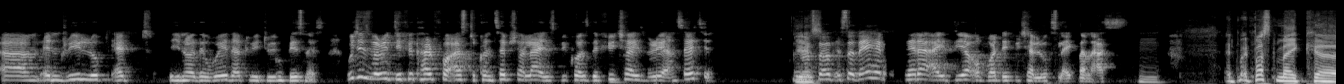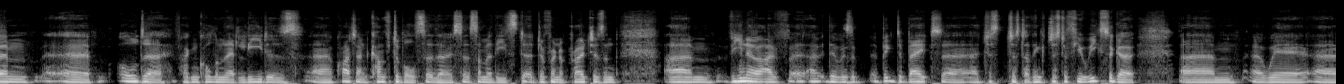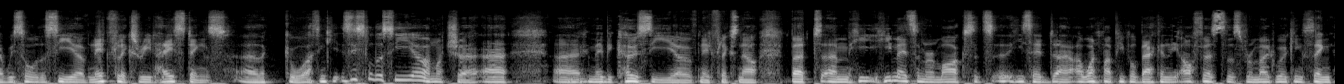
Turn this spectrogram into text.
um, and relook at you know the way that we're doing business, which is very difficult for us to conceptualize because the future is very uncertain. Yes. Know, so, so they have a better idea of what the future looks like than us. Hmm. It, it must make um, uh, older, if I can call them that, leaders uh, quite uncomfortable. So, though, so some of these d- different approaches. And um, Vino, I've uh, uh there was a, a big debate uh, just, just I think just a few weeks ago, um, uh, where we saw the CEO of Netflix, Reed Hastings. The, well, I think he, is he still the CEO? I'm not sure. maybe co-CEO of Netflix now. But um, he he made some remarks. It's, he said, "I want my people back in the office. This remote working thing."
